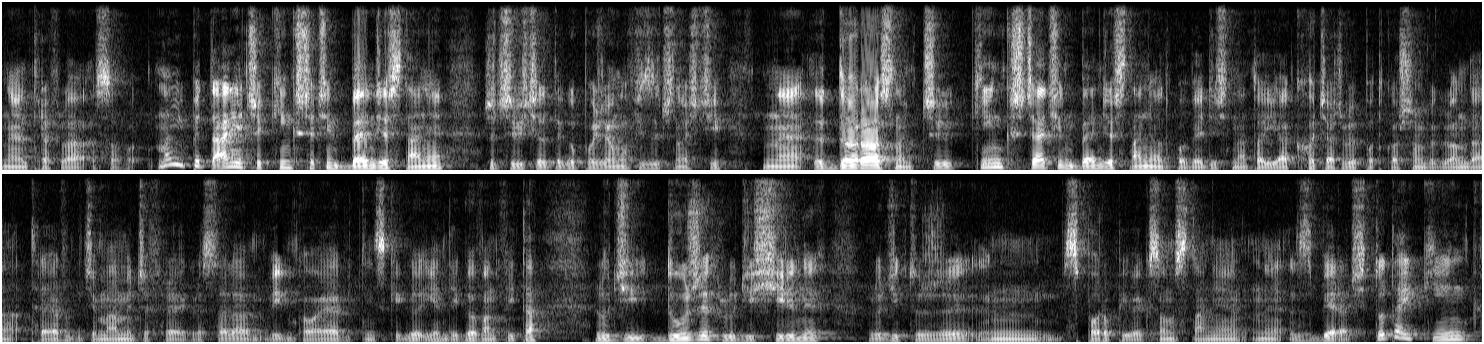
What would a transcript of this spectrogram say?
e, Trefla Sopot. No i pytanie, czy King Szczecin będzie w stanie rzeczywiście do tego poziomu fizyczności e, dorosnąć? Czy King Szczecin będzie w stanie odpowiedzieć na to, jak chociażby pod koszem wygląda Tref, gdzie mamy Jeffrey'a Gressela, Mikołaja Witlińskiego i Andy'ego Van Fita, ludzi dużych, ludzi silnych, ludzi, którzy mm, sporo piłek są w stanie e, zbierać. Tutaj King e,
